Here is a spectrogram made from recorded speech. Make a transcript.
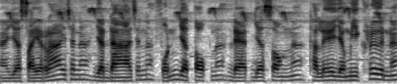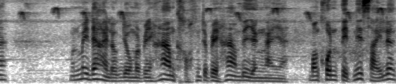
นะอย่าใส่ร้ายฉันนะ อย่าด่าฉันนะ ฝนอย่าตกนะ แดดอย่าซองนะ ทะเลยังมีคลื่นนะ มันไม่ได้หรอกโยมมันไปห้ามเขาจะไปห้ามได้ยังไงอะ่ะบางคนติดนิสัยเรื่อง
